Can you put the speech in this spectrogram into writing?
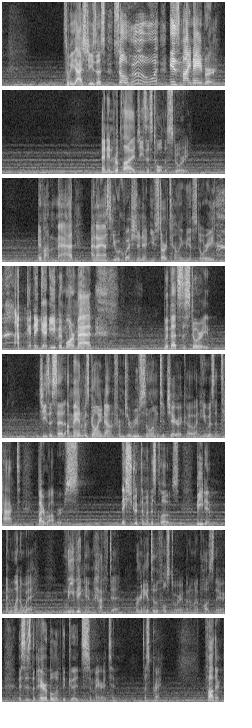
So he asked Jesus, So who is my neighbor? And in reply, Jesus told a story. If I'm mad and I ask you a question and you start telling me a story, I'm gonna get even more mad. But that's the story. Jesus said, A man was going down from Jerusalem to Jericho and he was attacked by robbers. They stripped him of his clothes, beat him, and went away, leaving him half dead. We're going to get to the full story, but I'm going to pause there. This is the parable of the Good Samaritan. Let's pray. Father,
